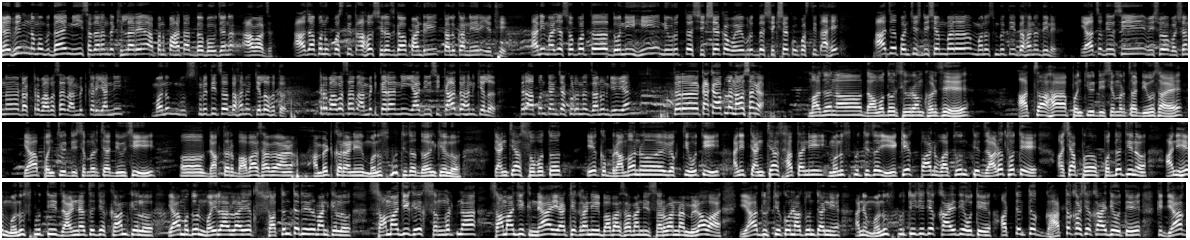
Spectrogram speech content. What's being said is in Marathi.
जय भीम नमोबुद्धाय मी सदानंद खिल्लारे. आपण पाहतात द बहुजन आवाज. आज आपण उपस्थित आहोत शिरसगाव पांढरी तालुका नेर येथे. आणि माझ्यासोबत दोन्हीही निवृत्त शिक्षक वयोवृद्ध शिक्षक उपस्थित आहे. आज पंचवीस डिसेंबर मनुस्मृती दहन दिन. याच दिवशी विश्वभूषण डॉक्टर बाबासाहेब आंबेडकर यांनी मनुस्मृतीचं दहन केलं होतं. डॉक्टर बाबासाहेब आंबेडकरांनी या दिवशी का दहन केलं? तर आपण त्यांच्याकडून जाणून घेऊया. तर काका आपलं नाव सांगा. माझं नाव दामोदर शिवराम खडसे आजचा हा पंचवीस डिसेंबरचा दिवस आहे. या पंचवीस डिसेंबरच्या दिवशी डॉक्टर बाबासाहेब आंबेडकरांनी मनुस्मृतीचं दहन केलं. त्यांच्यासोबतच एक ब्राह्मण व्यक्ती होती आणि त्यांच्याच हाताने मनुस्मृतीचं एक एक पान वाचून ते जाळत होते अशा प पद्धतीनं आणि हे मनुस्मृती जाळण्याचं जे काम केलं यामधून महिलाला एक स्वातंत्र्य निर्माण केलं. सामाजिक एक संघटना सामाजिक न्याय या ठिकाणी बाबासाहेबांनी सर्वांना मिळावा या दृष्टिकोनातून त्यांनी आणि मनुस्मृतीचे जे कायदे होते अत्यंत घातक असे कायदे होते की ज्या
